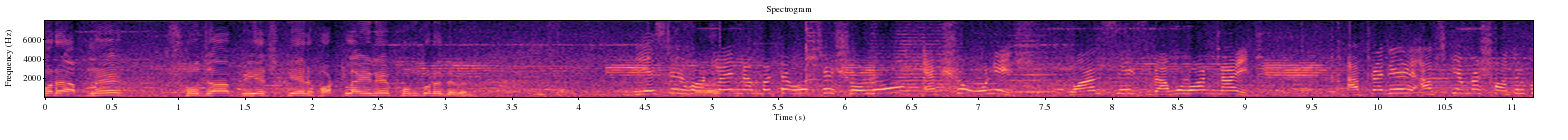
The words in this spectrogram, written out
করে আপনি সোজা বিএসটিআইয়ের হটলাইনে ফোন করে দেবেন। বিএসটির হটলাইন নাম্বারটা হচ্ছে ষোলো একশো উনিশ one six double one nine. আপনাদের আজকে আমরা সতর্ক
